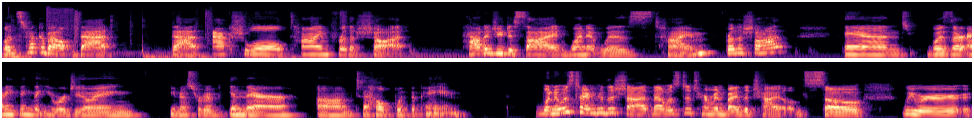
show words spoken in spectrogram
Let's talk about that that actual time for the shot. How did you decide when it was time for the shot? And was there anything that you were doing, you know, sort of in there um, to help with the pain? When it was time for the shot, that was determined by the child. So we were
